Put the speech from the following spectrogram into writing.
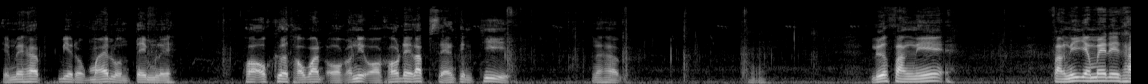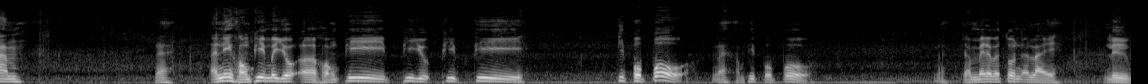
เห็นไหมครับ เบี้ยดอกไม้หล่นเต็มเลย พอเอาเครือเถาวันออกเอานี่ออกเขาได้รับแสงเต็มที่นะครับเหลือฝั่งนี้ ฝั่งนี้ยังไม่ได้ทำนะอันนี้ของพี่มโยเอ่อของพี่พี่ยุพี่พี่พี่โปโป้นะของพี่โปโป้ จำไม่ได้ว่าต้นอะไรลืม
